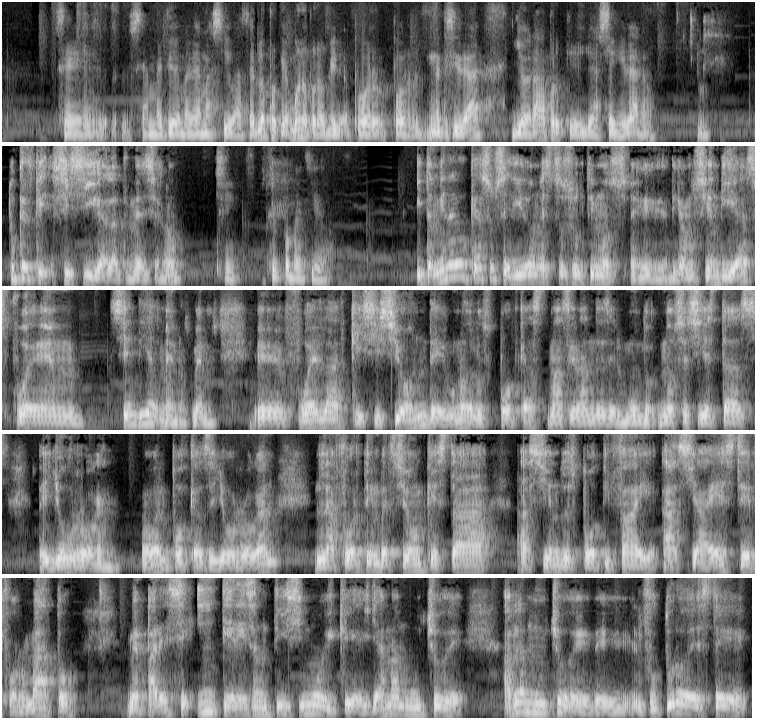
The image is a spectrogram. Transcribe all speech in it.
se, se, han metido de manera masiva a hacerlo, porque, bueno, por, por, por, necesidad y ahora porque ya seguirá, ¿no? ¿Tú crees que sí siga la tendencia, no? Sí, estoy convencido. Y también algo que ha sucedido en estos últimos, eh, digamos, 100 días fue 100 días menos, menos. Eh, fue la adquisición de uno de los podcasts más grandes del mundo. No sé si estás de Joe Rogan, El podcast de Joe Rogan. La fuerte inversión que está haciendo Spotify hacia este formato me parece interesantísimo y que llama mucho de, habla mucho de, de el futuro de este,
